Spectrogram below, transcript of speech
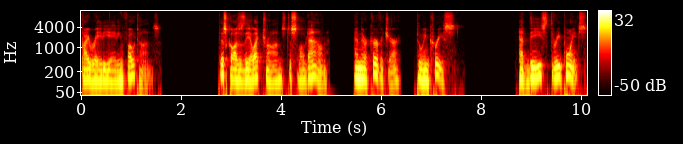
by radiating photons. This causes the electrons to slow down and their curvature to increase. At these three points,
